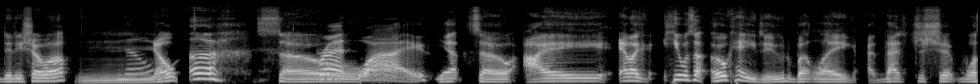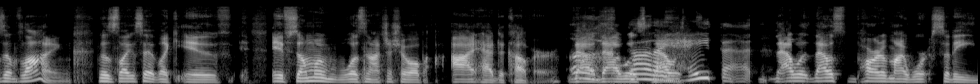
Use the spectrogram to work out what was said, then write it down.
Did he show up? No. Nope. Ugh, So Brett, why? Yep. So I and like he was an okay dude, but like that just shit wasn't flying. Because like I said, like if if someone was not to show up, I had to cover. That Ugh, that was God, that I was hate that. that was that was part of my work study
